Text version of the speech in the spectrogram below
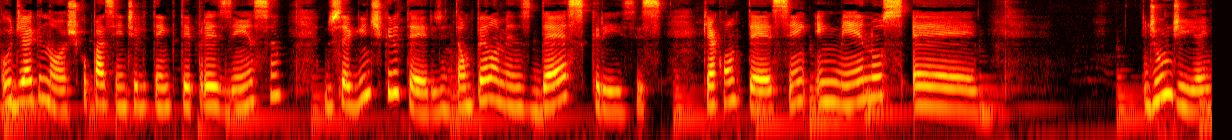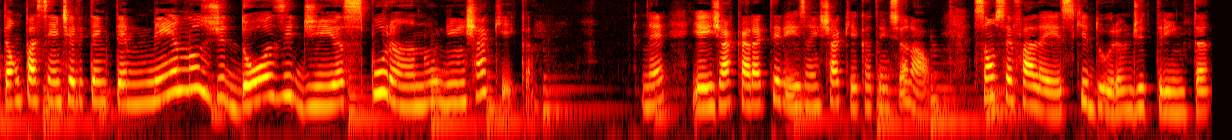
O diagnóstico, o paciente ele tem que ter presença dos seguintes critérios. Então, pelo menos 10 crises que acontecem em menos é, de um dia. Então, o paciente ele tem que ter menos de 12 dias por ano de enxaqueca né? E aí já caracteriza a enxaqueca tensional. São cefaleias que duram de 30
